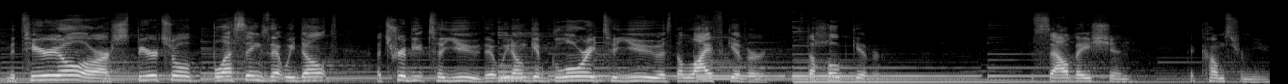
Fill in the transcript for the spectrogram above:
material or our spiritual blessings that we don't attribute to you, that we don't give glory to you as the life giver, as the hope giver, the salvation that comes from you.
